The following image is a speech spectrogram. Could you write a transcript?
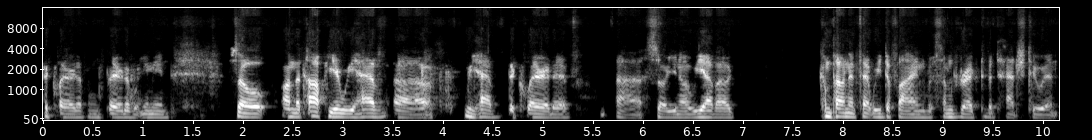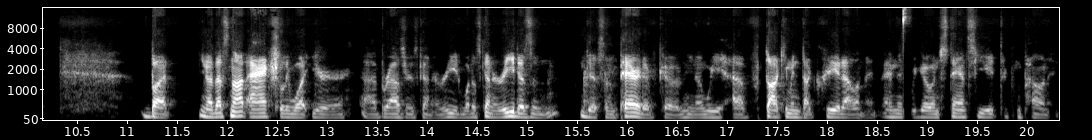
declarative and imperative. What you mean? So on the top here, we have uh, we have declarative. Uh, so you know, we have a component that we define with some directive attached to it. But you know, that's not actually what your uh, browser is going to read. What it's going to read is this imperative code. You know, we have document.create element, and then we go instantiate the component,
